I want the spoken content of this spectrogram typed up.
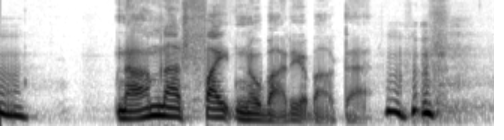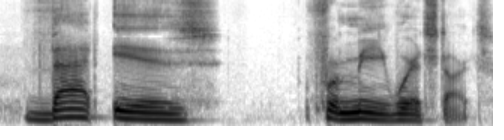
Hmm. Now I'm not fighting nobody about that. that is, for me, where it starts.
